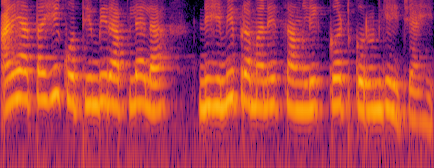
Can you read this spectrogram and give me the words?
आणि आता ही कोथिंबीर आपल्याला नेहमीप्रमाणे चांगली कट करून घ्यायची आहे.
